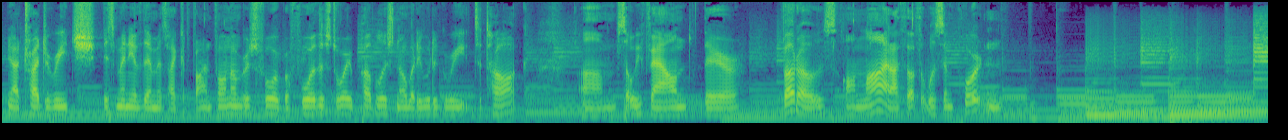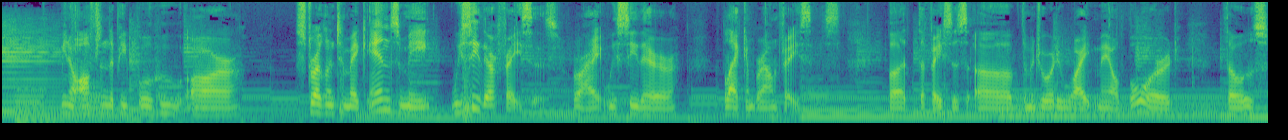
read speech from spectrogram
You know, I tried to reach as many of them as I could find phone numbers for before the story published. Nobody would agree to talk. Um, so we found their photos online. I thought that was important. You know, often the people who are struggling to make ends meet, we see their faces, right? We see their black and brown faces. But the faces of the majority white male board, those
